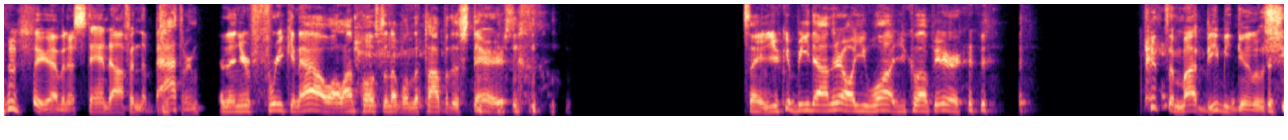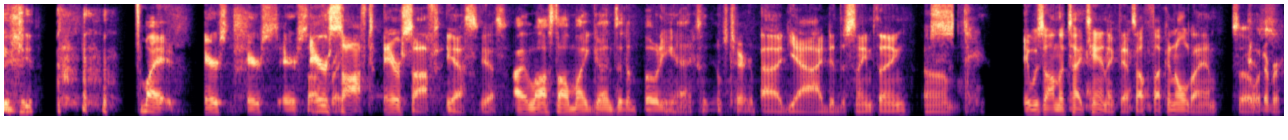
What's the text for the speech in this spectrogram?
So you're having a standoff in the bathroom. And then you're freaking out while I'm posting up on the top of the stairs. Saying you can be down there all you want. You come up here. It's a my BB gun will shoot you. it's my air air airsoft. right? Airsoft, airsoft. Yes, yes. I lost all my guns in a boating accident. It was terrible. Uh, yeah, I did the same thing. Um, it was on the Titanic. That's how fucking old I am. So whatever.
